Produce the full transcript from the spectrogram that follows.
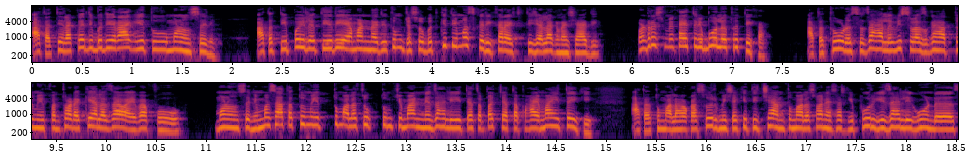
आता तिला कधी कधी राग येतो म्हणून सरी आता ती पहिलं ती रिया म्हणणारी तुमच्यासोबत किती मस्करी करायची तिच्या लग्नाच्या आधी? पण रश्मी काहीतरी बोलत होती का? आता थोडस झालं विश्वासघात तुम्ही पण थोडा केला जावाय बापू. म्हणून सनी मग आता तुम्ही तुम्हाला चूक तुमची मान्य झाली त्याचा पश्चाताप हाय माहीत आहे की. आता तुम्हाला हो का सुरमिशा किती छान तुम्हाला सोन्यासारखी पोरगी झाली गोंडस.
